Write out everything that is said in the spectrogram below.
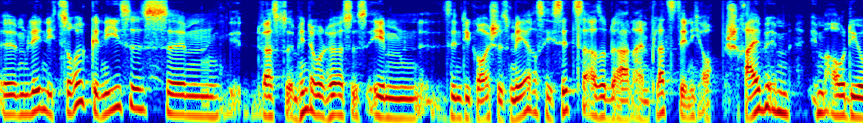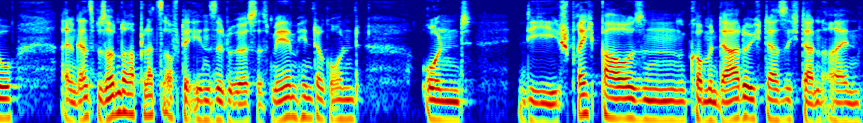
ähm, lehn dich zurück, genieße es. Ähm, was du im Hintergrund hörst, ist eben, sind die Geräusche des Meeres. Ich sitze also da an einem Platz, den ich auch beschreibe im, im Audio. Ein ganz besonderer Platz auf der Insel. Du hörst das Meer im Hintergrund. Und die Sprechpausen kommen dadurch, dass ich dann ein,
